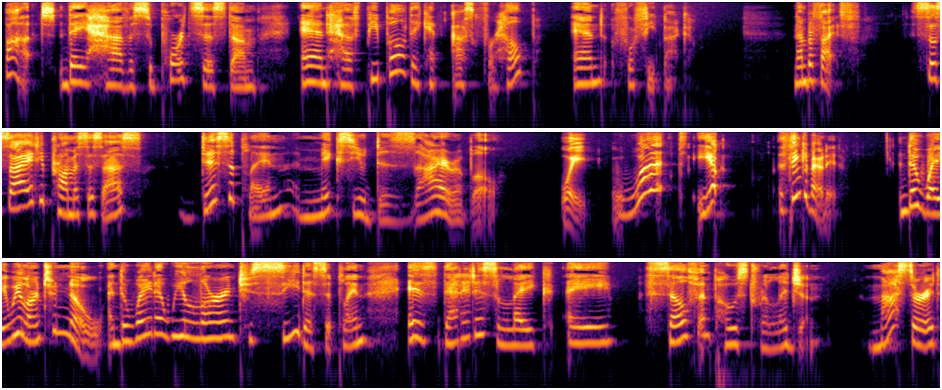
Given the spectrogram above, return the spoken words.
but they have a support system and have people they can ask for help and for feedback. Number five, society promises us discipline makes you desirable. Wait, what? Yep. Think about it. The way we learn to know and the way that we learn to see discipline is that it is like a self imposed religion. Master it,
